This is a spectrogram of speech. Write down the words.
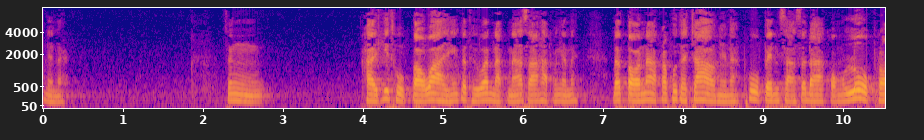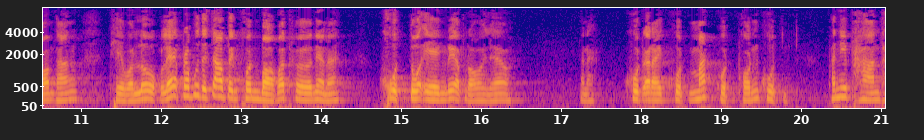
เนี่ยนะซึ่ง ใครที่ถูกต่อว่าอย่างนี้ก็ถือว่าหนักหนาสาหัสเหมือนกันนะแล้วต่อหน้าพระพุทธเจ้าเนี่ยนะผู้เป็นศาสดาของโลกพร้อมทั้งเทวโลก และพระพุทธเจ้าเป็นคนบอกว่าเธอเนี่ยนะขุดตัวเองเรียบร้อยแล้วนะขุดอะไรขุดมรรคขุดผลขุด พระนิพพานท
